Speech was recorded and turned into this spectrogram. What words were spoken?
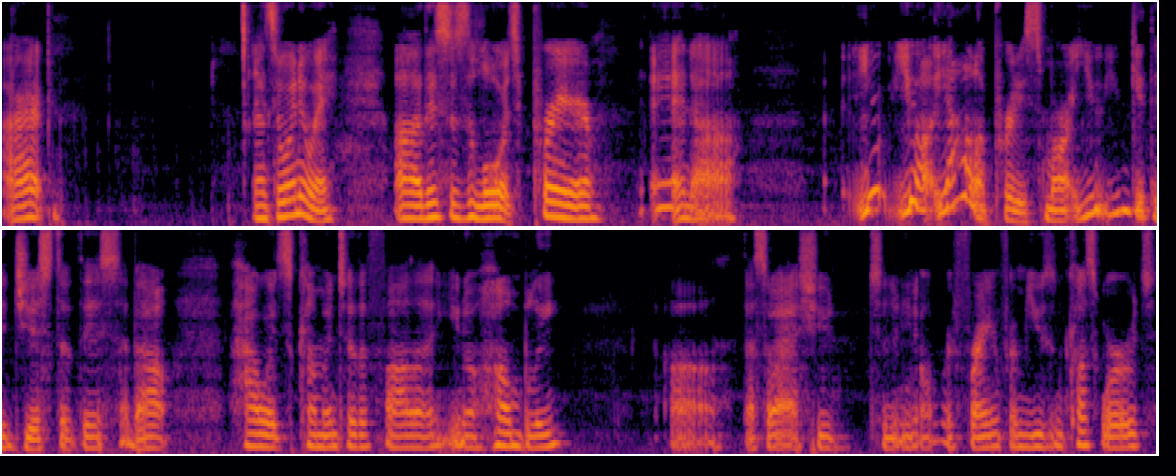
All right. And so anyway, uh, this is the Lord's prayer, and uh, you you y'all are pretty smart. You you get the gist of this about how it's coming to the Father. You know, humbly uh, that's why I ask you to, you know, refrain from using cuss words.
